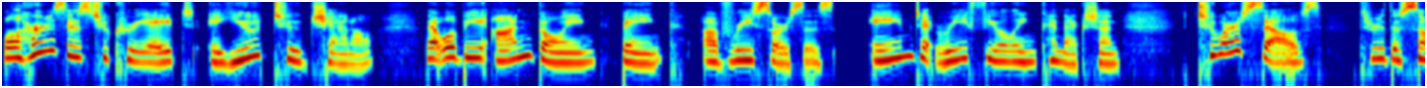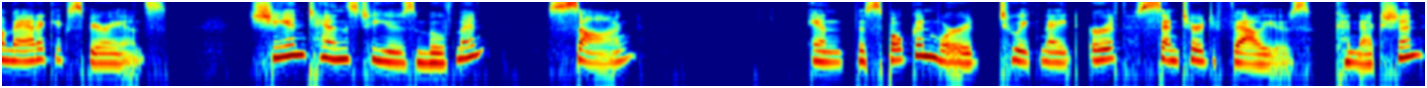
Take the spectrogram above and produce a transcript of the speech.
Well, hers is to create a YouTube channel that will be ongoing bank of resources aimed at refueling connection to ourselves through the somatic experience. She intends to use movement, song, and the spoken word to ignite earth centered values, connection,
